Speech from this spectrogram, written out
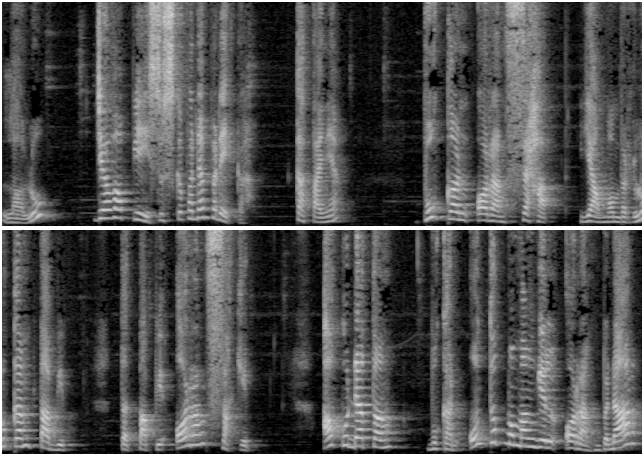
Lalu jawab Yesus kepada mereka, katanya, bukan orang sehat yang memerlukan tabib, tetapi orang sakit. Aku datang bukan untuk memanggil orang benar,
